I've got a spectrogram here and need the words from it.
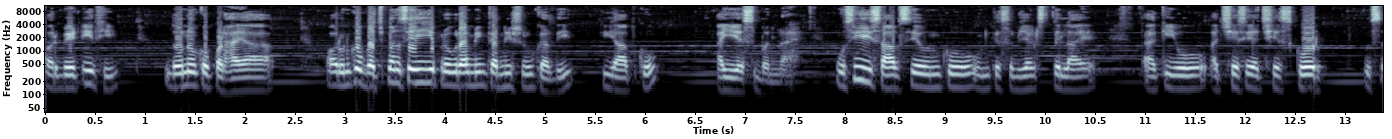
और बेटी थी दोनों को पढ़ाया और उनको बचपन से ही ये प्रोग्रामिंग करनी शुरू कर दी। कि आपको आईएएस बनना है। उसी हिसाब से उनको उनके सब्जेक्ट्स दिलाए ताकि वो अच्छे से अच्छे स्कोर उस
